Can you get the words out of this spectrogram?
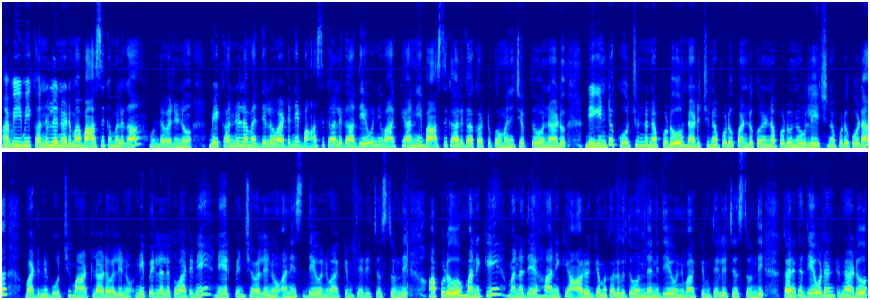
అవి మీ కన్నుల నడుమ బాసికములుగా ఉండవలను. మీ కన్నుల మధ్యలో వాటిని బాసికాలుగా దేవుని వాక్యాన్ని బాసికాలుగా కట్టుకోమని చెప్తూ ఉన్నాడు. నీ ఇంట కూర్చుండినప్పుడు నడుచునప్పుడు పండుకొనినప్పుడు నువ్వు లేచినప్పుడు కూడా వాటిని గూర్చి మాట్లాడవలెను. నీ పిల్లలకు వాటిని నేర్పించవలెను అనేసి దేవుని వాక్యం తెలియచేస్తుంది. అప్పుడు మనకి మన దేహానికి ఆరోగ్యం కలుగుతూ ఉందని దేవుని వాక్యం తెలియచేస్తుంది. కనుక దేవుడు అంటున్నాడు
